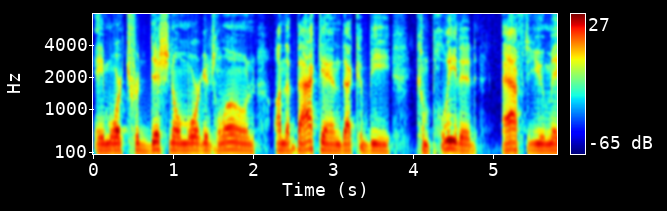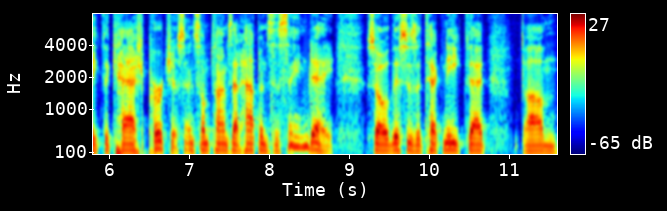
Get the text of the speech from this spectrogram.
a more traditional mortgage loan on the back end that can be completed after you make the cash purchase. And sometimes that happens the same day. So this is a technique that, um,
